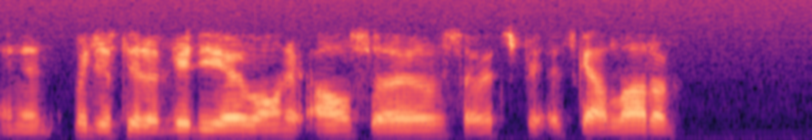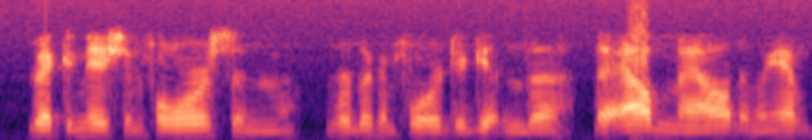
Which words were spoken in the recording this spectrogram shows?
and then we just did a video on it also, so it's it's got a lot of recognition for us, and we're looking forward to getting the the album out, and we have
